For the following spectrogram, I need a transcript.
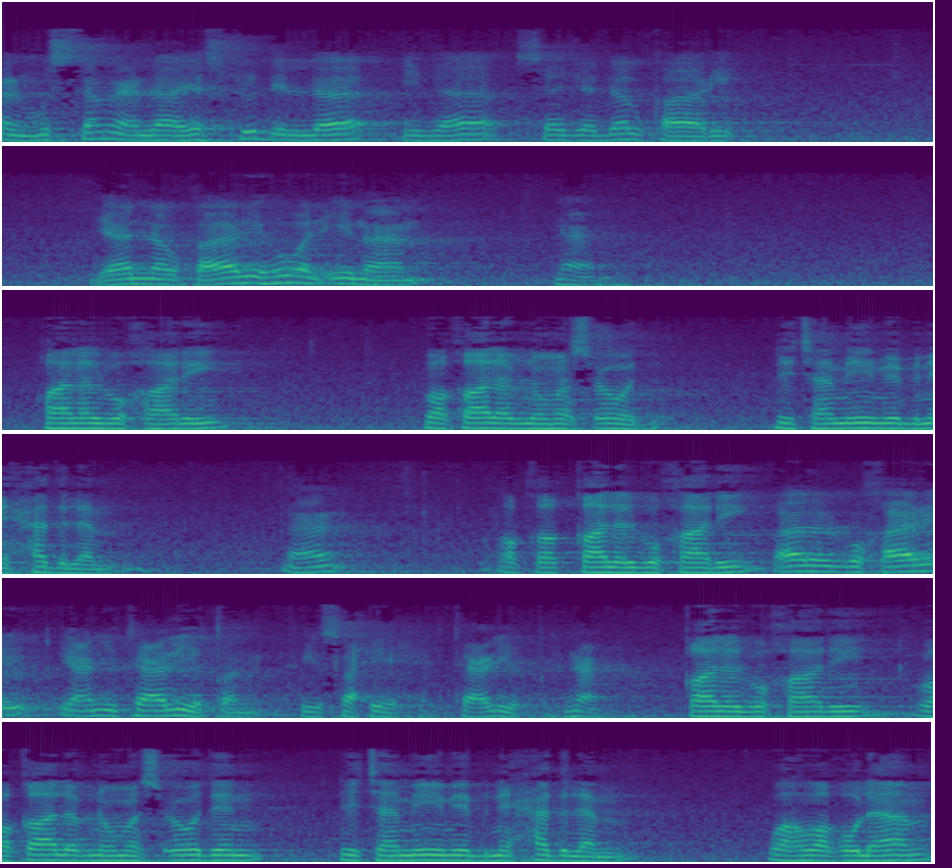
المستمع لا يسجد إلا إذا سجد القارئ لأن القارئ هو الإمام. نعم. قال البخاري وقال ابن مسعود لتميم بن حذلم. نعم. وقال البخاري قال البخاري يعني تعليقا في صحيحه تعليق. نعم. قال البخاري وقال ابن مسعود لتميم بن حذلم وهو غلام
